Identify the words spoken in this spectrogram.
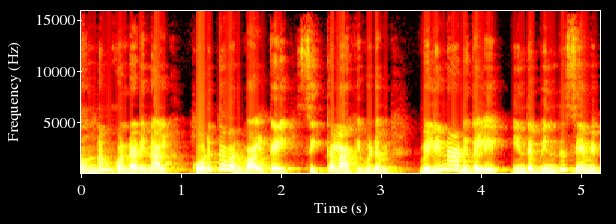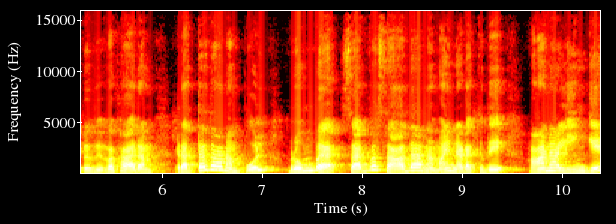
சொந்தம் கொண்டாடினால் கொடுத்தவர் வாழ்க்கை சிக்கலாகிவிடும். வெளிநாடுகளில் இந்த விந்து சேமிப்பு விவகாரம் இரத்த தானம் போல் ரொம்ப சர்வசாதாரணமாய் நடக்குது. ஆனால் இங்கே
